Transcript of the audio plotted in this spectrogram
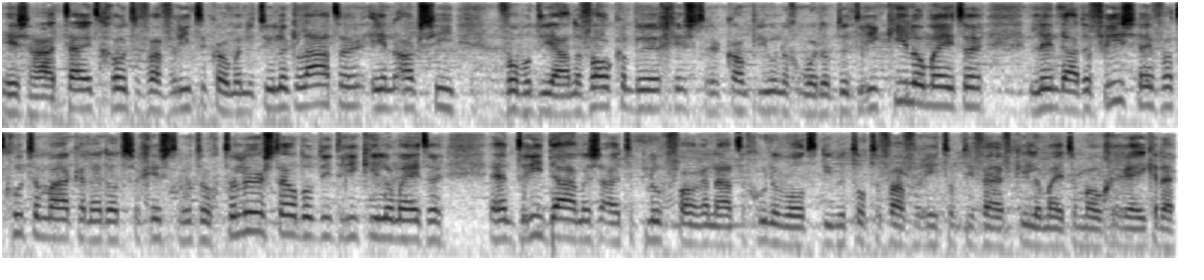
is haar tijd. Grote favorieten komen natuurlijk later in actie. Bijvoorbeeld Diana Valkenburg. Gisteren kampioen geworden op de 3 kilometer. Linda de Vries heeft wat goed te maken nadat ze gisteren toch teleurstelde op die 3 kilometer. En drie dames uit de ploeg van Renate Groenewold... die we tot de favoriet op die 5 kilometer mogen rekenen.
